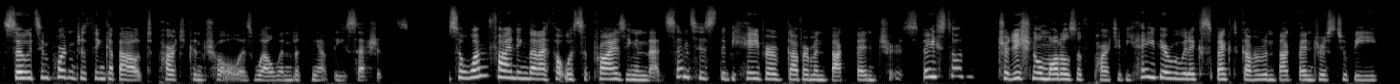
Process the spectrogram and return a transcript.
So it's important to think about party control as well when looking at these sessions. So, one finding that I thought was surprising in that sense is the behavior of government backbenchers. Based on traditional models of party behavior, we would expect government backbenchers to be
